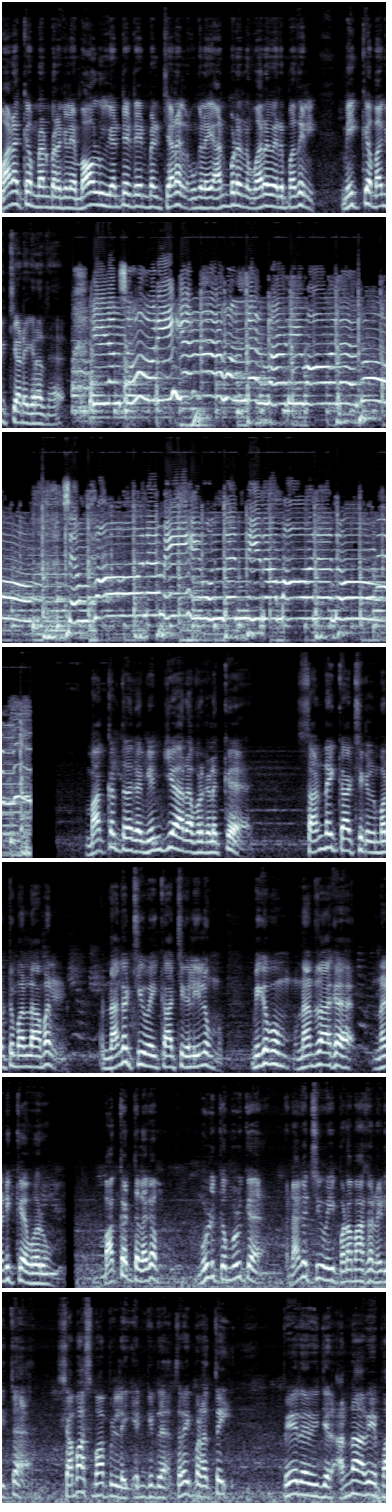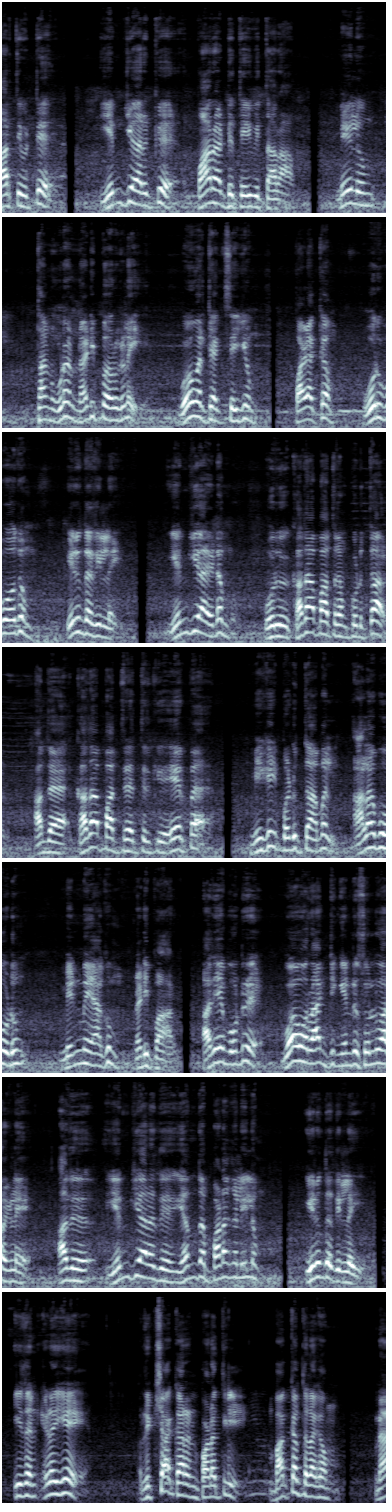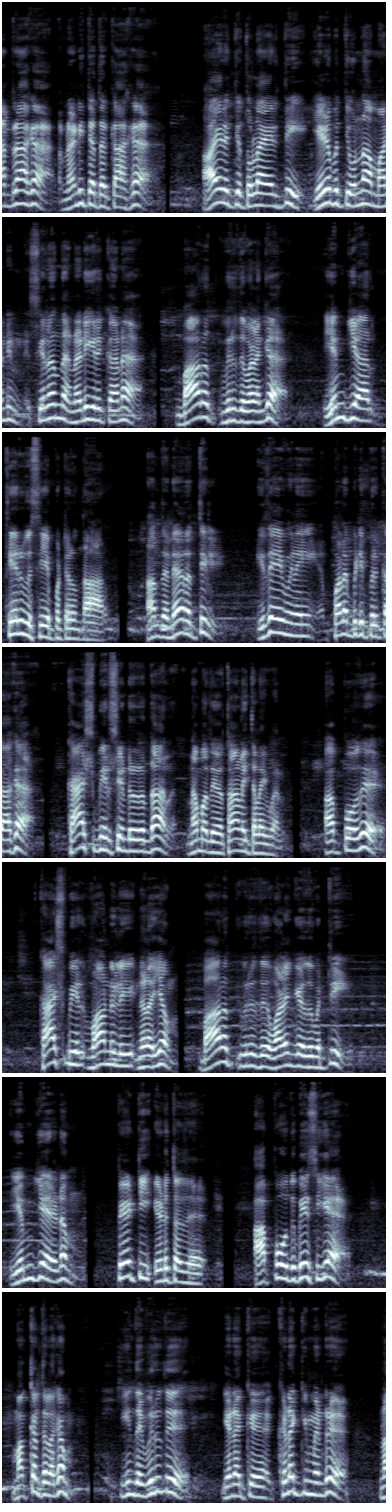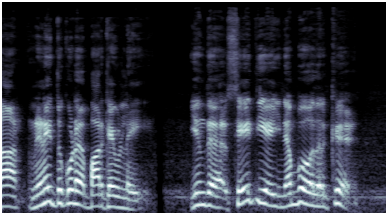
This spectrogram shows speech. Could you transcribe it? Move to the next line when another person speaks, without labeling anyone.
வணக்கம் நண்பர்களே மௌலு entertainment channel உங்களை அன்புடன் வரவேற்பதில் மிக்க மகிழ்ச்சி அடைகிறது. மக்கள் திலகம் எம்ஜிஆர் அவர்களுக்கு சண்டை காட்சிகள் மட்டுமல்லாமல் நகைச்சுவை காட்சிகளிலும் மிகவும் நன்றாக நடிக்க வரும். மக்கள் திலகம் முழுக்க முழுக்க நகைச்சுவை படமாக நடித்த ஷபாஸ் மாப்பிள்ளை என்கின்ற திரைப்படத்தை பேரறிஞர் அண்ணாவே பார்த்துவிட்டு எம்ஜிஆருக்கு பாராட்டு தெரிவித்தாராம். மேலும் தன் உடன் நடிப்பவர்களை ஓவர்டேக் செய்யும் பழக்கம் ஒருபோதும் இருந்ததில்லை. எம்ஜிஆரிடம் ஒரு கதாபாத்திரம் கொடுத்தால் அந்த கதாபாத்திரத்திற்கு ஏற்ப மிகைப்படுத்தாமல் அளவோடும் மென்மையாகவும் நடிப்பார். அதேபோன்று ஓவர் ஆக்டிங் என்று சொல்வார்களே அது எம்ஜிஆரது எந்த படங்களிலும் இருந்ததில்லை. இதன் இடையே ரிக்ஷாக்காரன் படத்தில் பக்கத் திலகம் நன்றாக நடித்ததற்காக ஆயிரத்தி தொள்ளாயிரத்தி எழுபத்தி ஒன்றாம் ஆண்டின் சிறந்த நடிகருக்கான பாரத் விருது வழங்க எம்ஜிஆர் தேர்வு செய்யப்பட்டிருந்தார். அந்த நேரத்தில் இதயவினை படப்பிடிப்பிற்காக காஷ்மீர் சென்றிருந்தார் நமது தானை தலைவர். அப்போது காஷ்மீர் வானொலி நிலையம் பாரத் விருது வழங்கியது பற்றி எம்ஜிஆரிடம் பேட்டி எடுத்தது. அப்போது பேசிய மக்கள் திலகம் இந்த விருது எனக்கு கிடைக்கும் என்று நான் நினைத்து கூட பார்க்கவில்லை. இந்த செய்தியை நம்புவதற்கு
